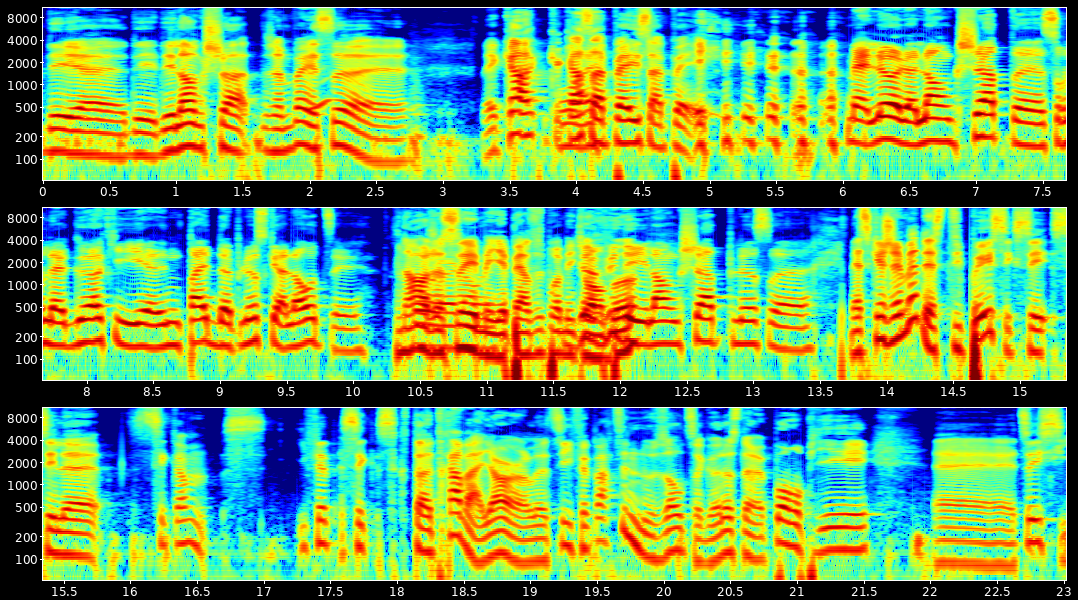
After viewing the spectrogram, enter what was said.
des, euh, des, des long shots. J'aime bien ça. euh. Mais quand, quand Ouais. ça paye, ça paye. Mais là, le long shot euh, sur le gars qui a une tête de plus que l'autre, c'est. Non, je sais, mais il a perdu le premier J'ai combat. vu des long shots plus. euh, Mais ce que j'aimais de Stipe, c'est que c'est le. C'est comme. c'est- Il fait, c'est c'est un travailleur, là. tu sais, Il fait partie de nous autres, ce gars-là. C'est un pompier. Euh, tu sais,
